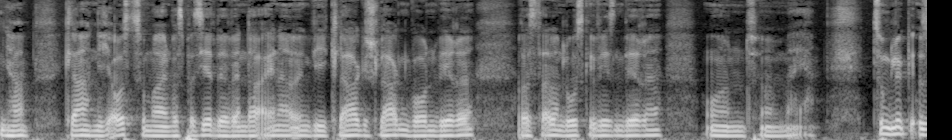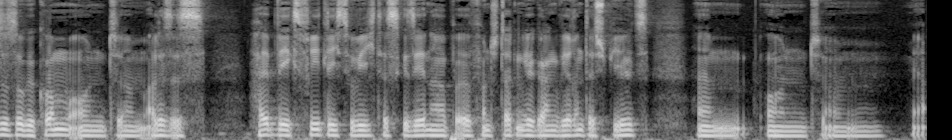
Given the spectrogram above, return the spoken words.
ja, klar, nicht auszumalen, was passiert wäre, wenn da einer irgendwie klar geschlagen worden wäre, was da dann los gewesen wäre. Und ähm, naja, zum Glück ist es so gekommen und ähm, alles ist halbwegs friedlich, so wie ich das gesehen habe, äh, vonstatten gegangen während des Spiels. Ähm, und ähm, ja,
